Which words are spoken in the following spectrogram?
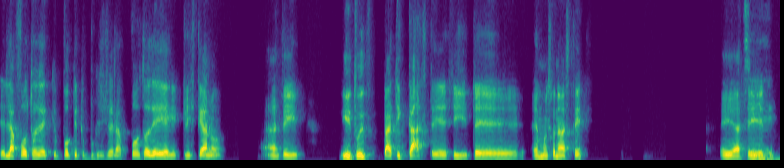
la foto de, ¿por qué tú pusiste la foto de Cristiano? Así, y tú platicaste y te emocionaste. Y así. Sí.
